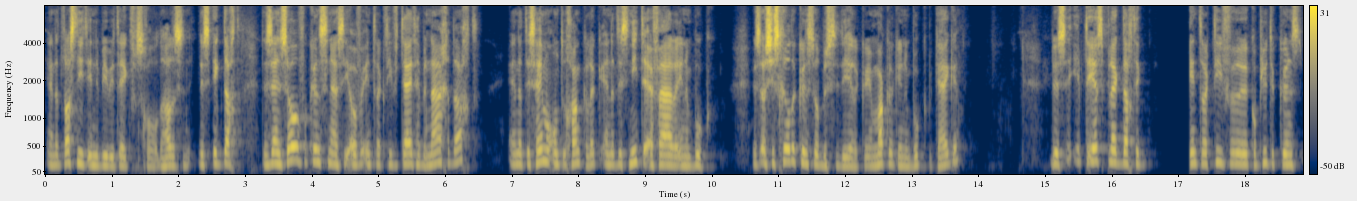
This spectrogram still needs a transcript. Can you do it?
En dat was niet in de bibliotheek van school. Daar hadden ze, dus ik dacht, er zijn zoveel kunstenaars die over interactiviteit hebben nagedacht. En dat is helemaal ontoegankelijk en dat is niet te ervaren in een boek. Dus als je schilderkunst wilt bestuderen, kun je makkelijk in een boek bekijken. Dus op de eerste plek dacht ik, interactieve computerkunst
